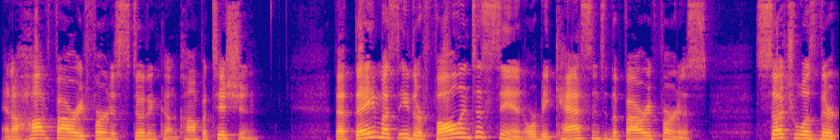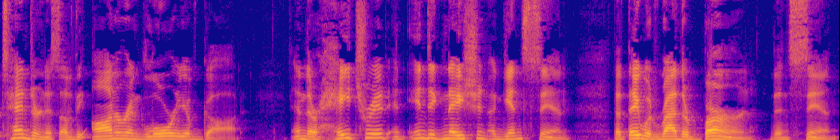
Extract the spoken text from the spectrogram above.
and a hot fiery furnace stood in competition, that they must either fall into sin or be cast into the fiery furnace, such was their tenderness of the honor and glory of God, and their hatred and indignation against sin, that they would rather burn than sin.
